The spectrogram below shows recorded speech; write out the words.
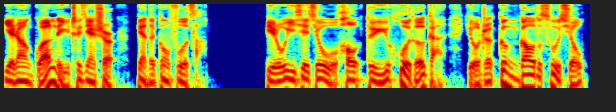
也让管理这件事儿变得更复杂。比如一些九五后对于获得感有着更高的诉求。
